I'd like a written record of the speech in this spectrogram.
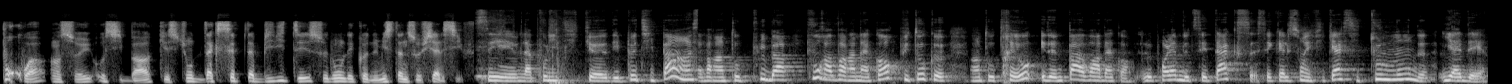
pourquoi un seuil aussi bas? Question d'acceptabilité selon l'économiste Anne-Sophie Alsif. C'est la politique des petits pas, hein, avoir un taux plus bas pour avoir un accord plutôt qu'un taux très haut et de ne pas avoir d'accord. Le problème de ces taxes, c'est qu'elles sont efficaces si tout le monde y adhère.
